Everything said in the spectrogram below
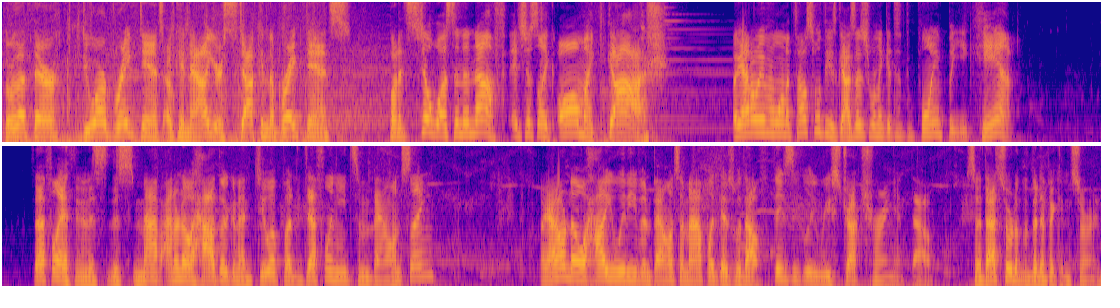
Throw that there, do our breakdance. Okay, now you're stuck in the breakdance, but it still wasn't enough. It's just like, oh my gosh. Like, I don't even wanna tussle with these guys. I just wanna get to the point, but you can't. Definitely, I think this, this map, I don't know how they're gonna do it, but it definitely needs some balancing. Like, I don't know how you would even balance a map like this without physically restructuring it, though. So that's sort of a bit of a concern.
